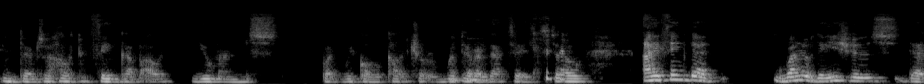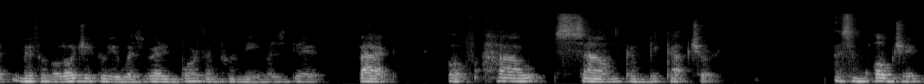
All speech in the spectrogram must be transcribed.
in terms of how to think about humans, what we call culture, whatever mm-hmm. that is. So I think that one of the issues that methodologically was very important for me was the fact of how sound can be captured as an object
